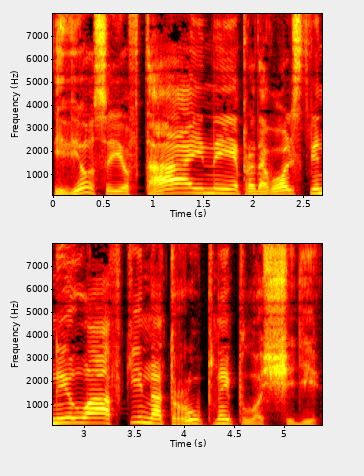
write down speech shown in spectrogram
и вез ее в тайные продовольственные лавки на Трупной площади.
